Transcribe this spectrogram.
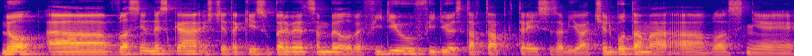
No a vlastně dneska ještě taky super věc jsem byl ve Feedu. Feedu je startup, který se zabývá chatbotama a vlastně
